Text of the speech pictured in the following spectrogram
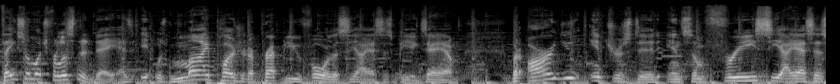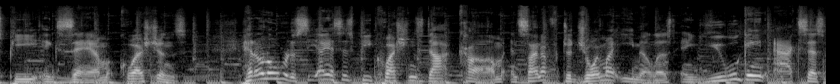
Thanks so much for listening today, as it was my pleasure to prep you for the CISSP exam. But are you interested in some free CISSP exam questions? Head on over to CISSPquestions.com and sign up to join my email list, and you will gain access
